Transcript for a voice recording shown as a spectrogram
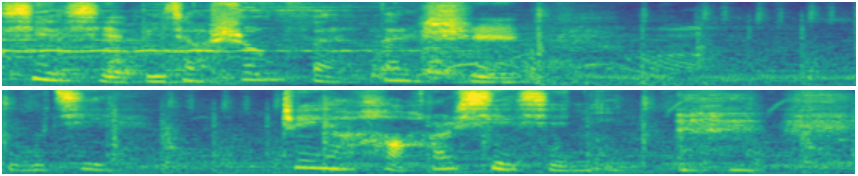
谢谢比较生分，但是无忌，真要好好谢谢你。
